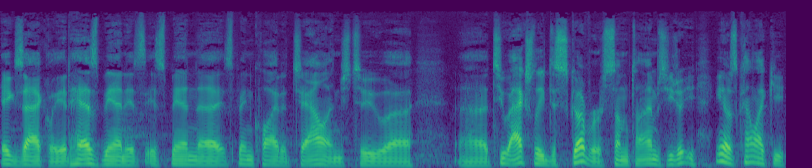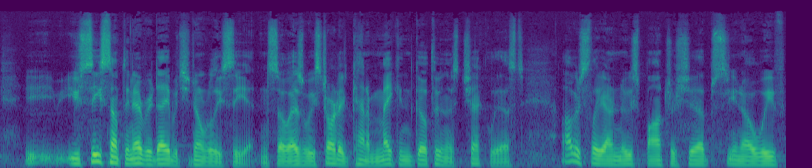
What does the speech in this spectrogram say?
Exactly, it has been. It's it's been uh, it's been quite a challenge to. Uh, uh, to actually discover sometimes you you know it's kind of like you, you, you see something every day but you don't really see it and so as we started kind of making go through this checklist obviously our new sponsorships you know we've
